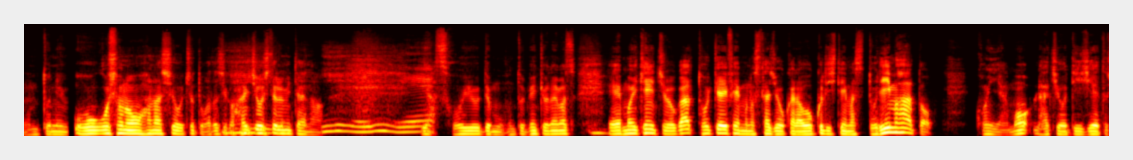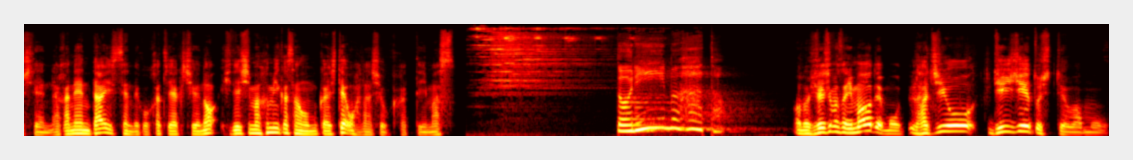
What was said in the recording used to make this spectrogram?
本当に大御所のお話をちょっと私が拝聴してるみたいな。いいえいいえ。いや、そういう、でも本当に勉強になります。えー、森健一郎が東京 FM のスタジオからお送りしています、ドリームハート。今夜もラジオ DJ として長年第一線でご活躍中の秀島文香さんをお迎えしてお話を伺っています。ドリームハートあの、秀島さん、今までもうラジオ DJ としてはもう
